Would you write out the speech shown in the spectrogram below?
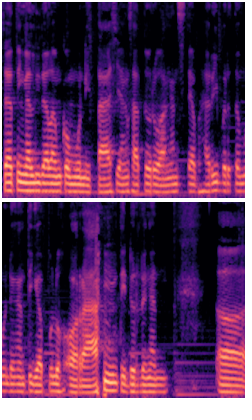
Saya tinggal di dalam komunitas yang satu ruangan setiap hari bertemu dengan 30 orang, tidur dengan eh,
